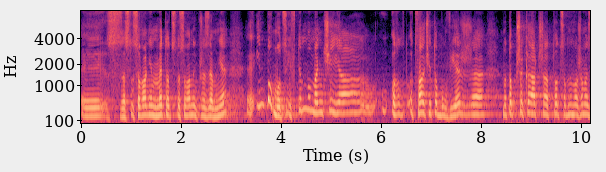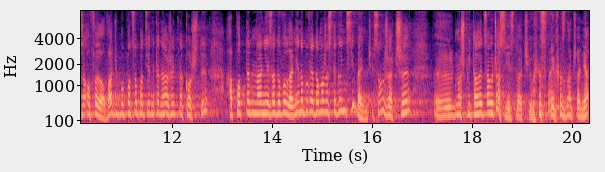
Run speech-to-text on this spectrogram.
y, z zastosowaniem metod stosowanych przeze mnie y, im pomóc i w tym momencie ja otwarcie to mówię, że no to przekracza to, co my możemy zaoferować, bo po co pacjentkę narażać na koszty, a potem na niezadowolenie, no bo wiadomo, że z tego nic nie będzie. Są rzeczy, y, no szpitale cały czas nie straciły swojego znaczenia,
